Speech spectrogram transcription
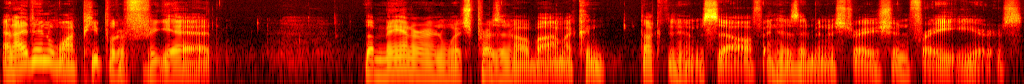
And I didn't want people to forget the manner in which President Obama conducted himself and his administration for eight years.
